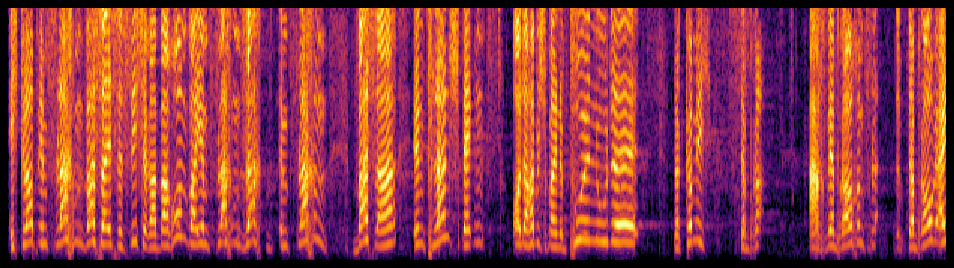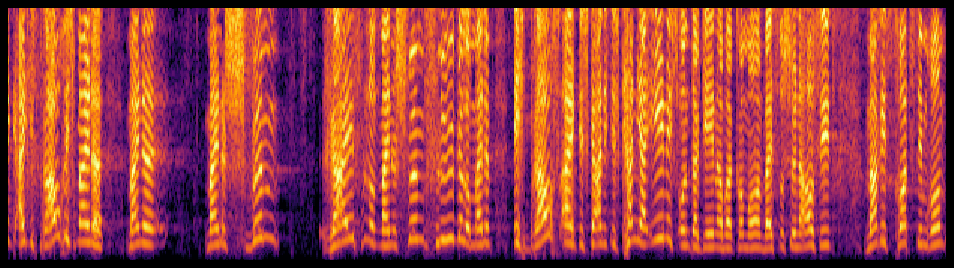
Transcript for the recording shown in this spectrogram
Ich glaube, im flachen Wasser ist es sicherer. Warum? Weil im flachen, Sach im flachen Wasser, im Planschbecken, oh, da habe ich meine Poolnudel, da komme ich, da ach, wer braucht im Fla da brauche eigentlich brauche ich meine meine, meine Schwimmreifen und meine Schwimmflügel und meine, ich brauch's eigentlich gar nicht. Ich kann ja eh nicht untergehen, aber come on, weil es so schön aussieht, mache ich es trotzdem rum.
